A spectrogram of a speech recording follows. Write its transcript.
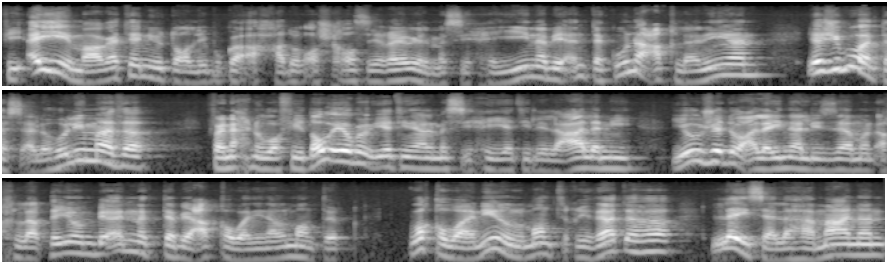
في أي مرة يطالبك أحد الأشخاص غير المسيحيين بأن تكون عقلانيا يجب أن تسأله لماذا؟ فنحن وفي ضوء رؤيتنا المسيحية للعالم يوجد علينا لزام أخلاقي بأن نتبع قوانين المنطق وقوانين المنطق ذاتها ليس لها معنى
